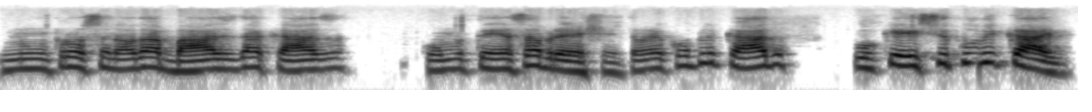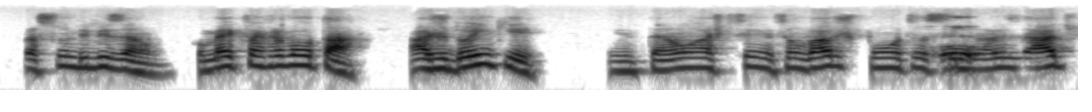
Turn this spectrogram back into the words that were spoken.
num profissional da base da casa, como tem essa brecha. Então é complicado, porque se o clube cai para a segunda divisão, como é que faz para voltar? Ajudou em quê? Então, acho que sim, são vários pontos a serem analisados,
